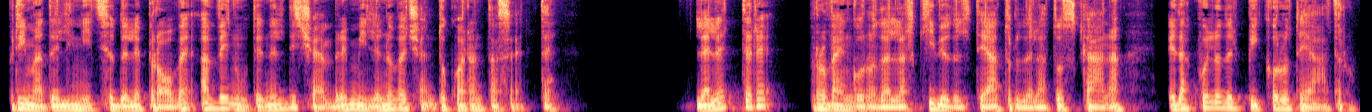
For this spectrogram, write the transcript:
prima dell'inizio delle prove avvenute nel dicembre 1947. Le lettere provengono dall'archivio del Teatro della Toscana e da quello del Piccolo Teatro.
